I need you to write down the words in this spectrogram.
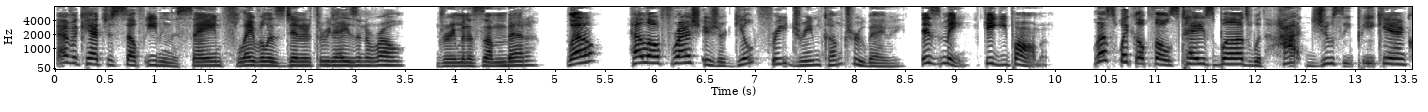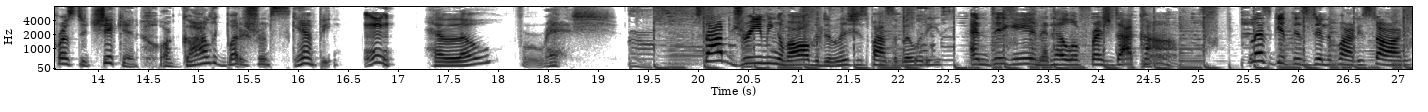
Ever catch yourself eating the same flavorless dinner three days in a row? Dreaming of something better? Well, hello fresh is your guilt-free dream come true, baby. It's me, Gigi Palmer. Let's wake up those taste buds with hot, juicy pecan-crusted chicken or garlic butter shrimp scampi. Mm. Hello Fresh. Stop dreaming of all the delicious possibilities and dig in at HelloFresh.com. Let's get this dinner party started.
